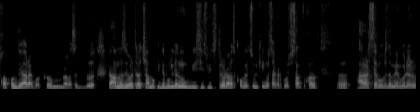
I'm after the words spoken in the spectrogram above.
სხვა ფონდი არ აქვს, რომ რაღაცა და ამაზე ვართ რა ჩამოკიდებული და ნუ ისიც ვიცით რომ რაღაც კომერციული კინო საქართველოში სამწუხაროდ არ არსებობს და მე მგონია რომ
